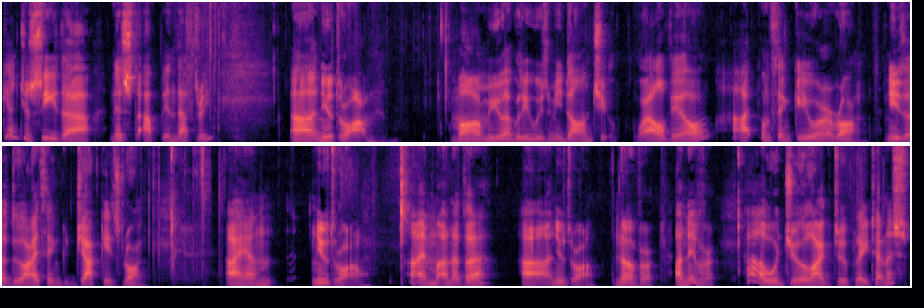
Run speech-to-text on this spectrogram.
Can't you see the nest up in that tree? Uh, neutral. Mom, you agree with me, don't you? Well, Bill, I don't think you are wrong. Neither do I think Jack is wrong. I am neutral. I'm another uh, neutral. Never. Uh, never. How would you like to play tennis?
